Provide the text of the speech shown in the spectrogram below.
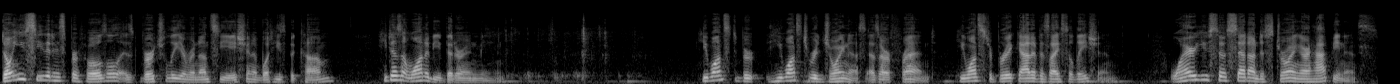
Don't you see that his proposal is virtually a renunciation of what he's become? He doesn't want to be bitter and mean. He wants to, be, he wants to rejoin us as our friend. He wants to break out of his isolation. Why are you so set on destroying our happiness?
